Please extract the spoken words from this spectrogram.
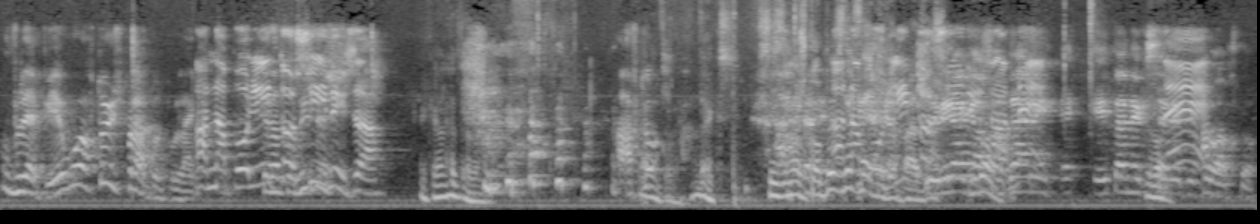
που βλέπει, εγώ αυτό εισπράττω τουλάχιστον. Και θα Αναπολύτω το δείτε- ΣΥΡΙΖΑ. Ε, καλά τώρα. Αυτό. Εντάξει. Στις δημοσκοπήσει δεν φαίνεται πάντα. Κυρία Καφαντάρη, Ήταν εξαιρετικό αυτό.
